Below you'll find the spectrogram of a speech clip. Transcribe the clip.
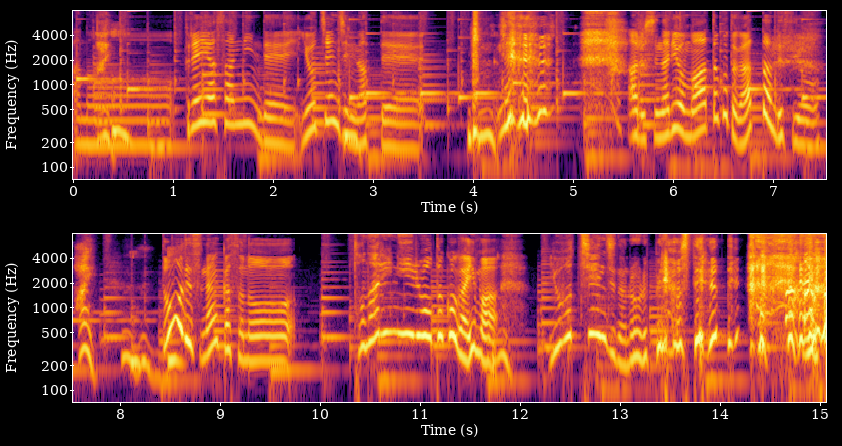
あのープレイヤー3人で幼稚園児になって、あるシナリオを回ったことがあったんですよ。はい。どうです？なんかその隣にいる男が今、うん。幼稚園児のロールプレイをしてるって。なんか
